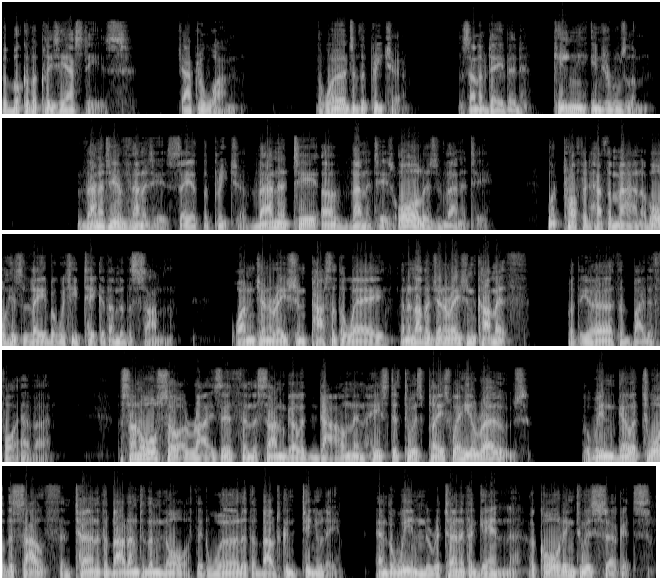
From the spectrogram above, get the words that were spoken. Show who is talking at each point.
Speaker 1: The Book of Ecclesiastes, Chapter 1 The words of the preacher, the son of David, king in Jerusalem. Vanity of vanities, saith the preacher, vanity of vanities, all is vanity. What profit hath a man of all his labour which he taketh under the sun? One generation passeth away, and another generation cometh, but the earth abideth for ever. The sun also ariseth, and the sun goeth down, and hasteth to his place where he arose. The wind goeth toward the south, and turneth about unto the north, it whirleth about continually. And the wind returneth again, according to his circuits.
